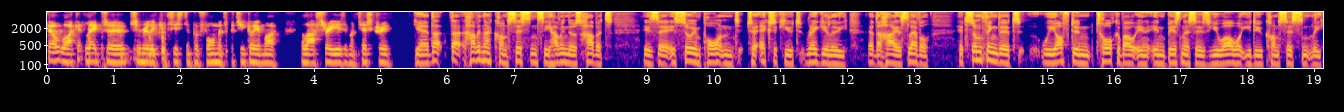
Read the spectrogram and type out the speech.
felt like it led to some really consistent performance, particularly in my the last three years of my Test career. Yeah, that that having that consistency, having those habits, is uh, is so important to execute regularly at the highest level it's something that we often talk about in, in businesses. You are what you do consistently.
